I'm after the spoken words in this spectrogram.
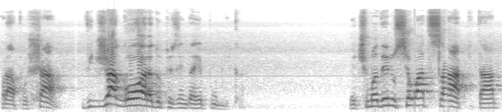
Para puxar, vídeo de agora do presidente da República. Eu te mandei no seu WhatsApp, tá?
